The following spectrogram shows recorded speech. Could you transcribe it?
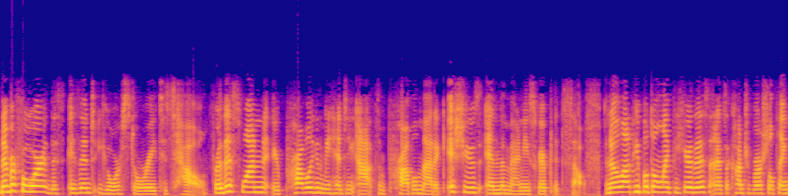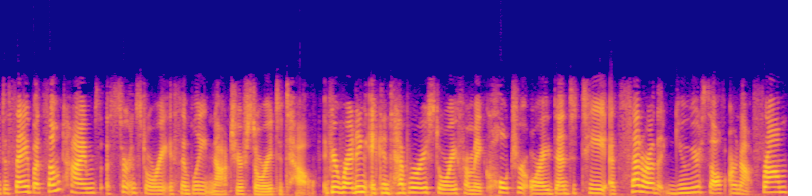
Number four, this isn't your story to tell. For this one, you're probably going to be hinting at some problematic issues in the manuscript itself. I know a lot of people don't like to hear this, and it's a controversial thing to say, but sometimes a certain story is simply not your story to tell. If you're writing a contemporary story from a culture or identity, etc., that you yourself are not from,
